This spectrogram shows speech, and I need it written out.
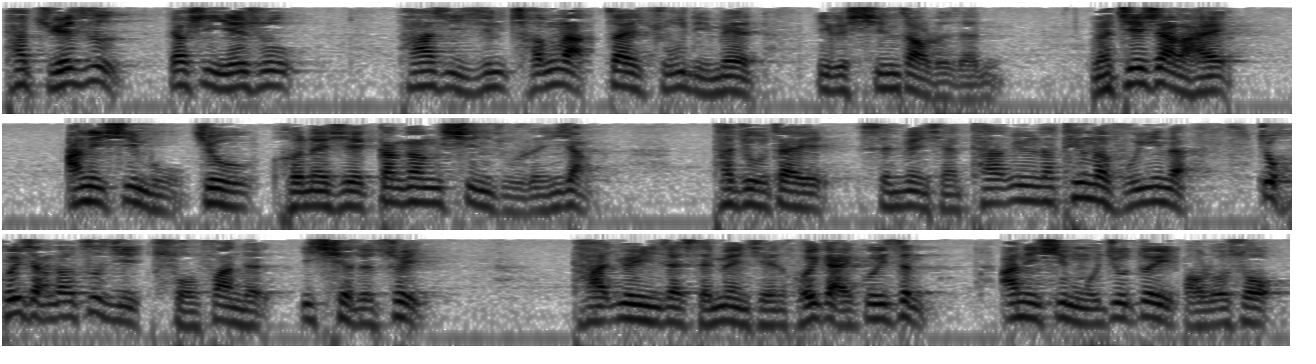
他决志要信耶稣，他已经成了在主里面一个新造的人。那接下来，阿利西姆就和那些刚刚信主人一样，他就在神面前，他因为他听了福音了，就回想到自己所犯的一切的罪，他愿意在神面前悔改归正。阿尼西姆就对保罗说，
